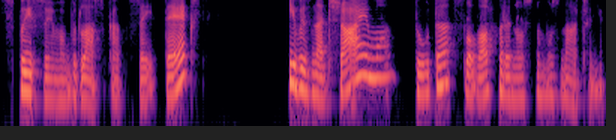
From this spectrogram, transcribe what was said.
Списуємо, будь ласка, цей текст і визначаємо тут слова в переносному значенні.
